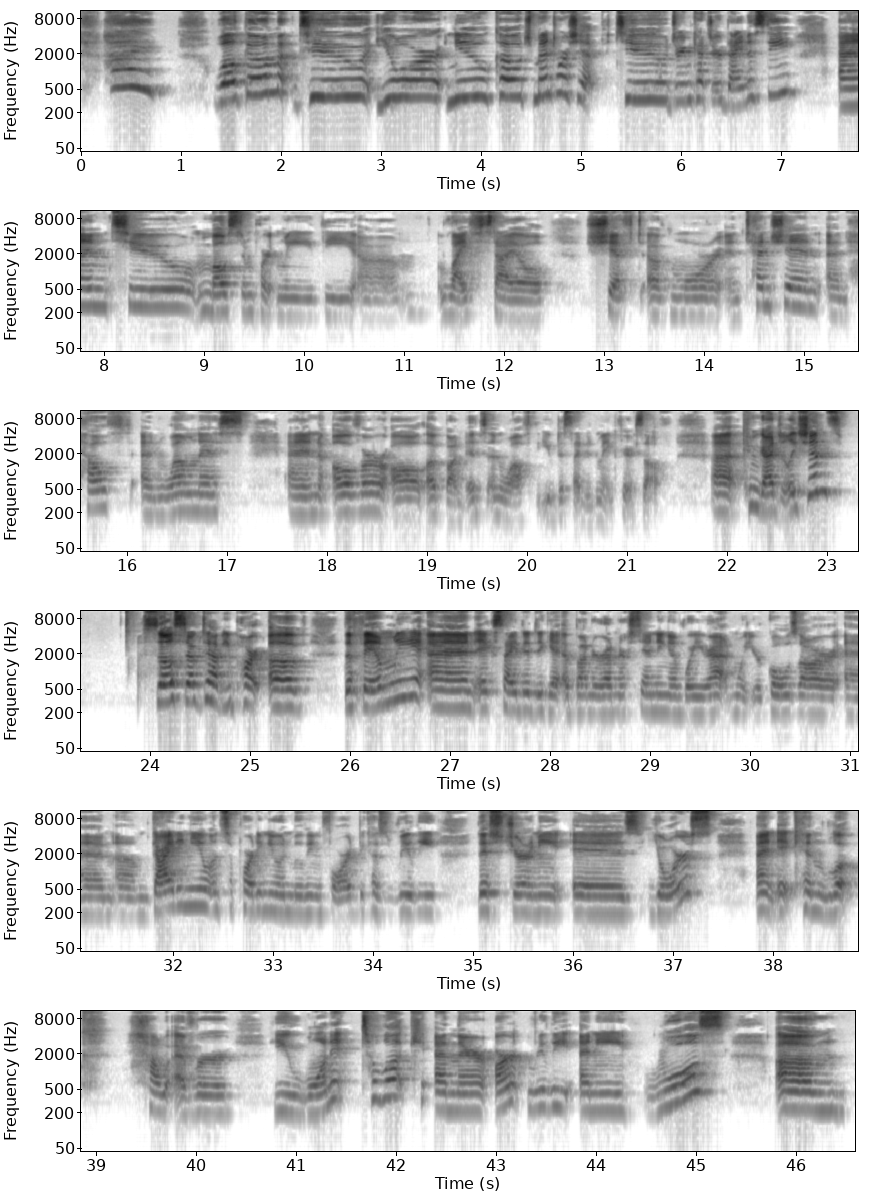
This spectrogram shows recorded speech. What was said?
Hi. Welcome to your new coach mentorship to Dreamcatcher Dynasty and to most importantly the um, lifestyle shift of more intention and health and wellness and overall abundance and wealth that you've decided to make for yourself. Uh, congratulations. So stoked to have you part of the family and excited to get a better understanding of where you're at and what your goals are and um, guiding you and supporting you and moving forward because really this journey is yours and it can look however you want it to look and there aren't really any rules. Um,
